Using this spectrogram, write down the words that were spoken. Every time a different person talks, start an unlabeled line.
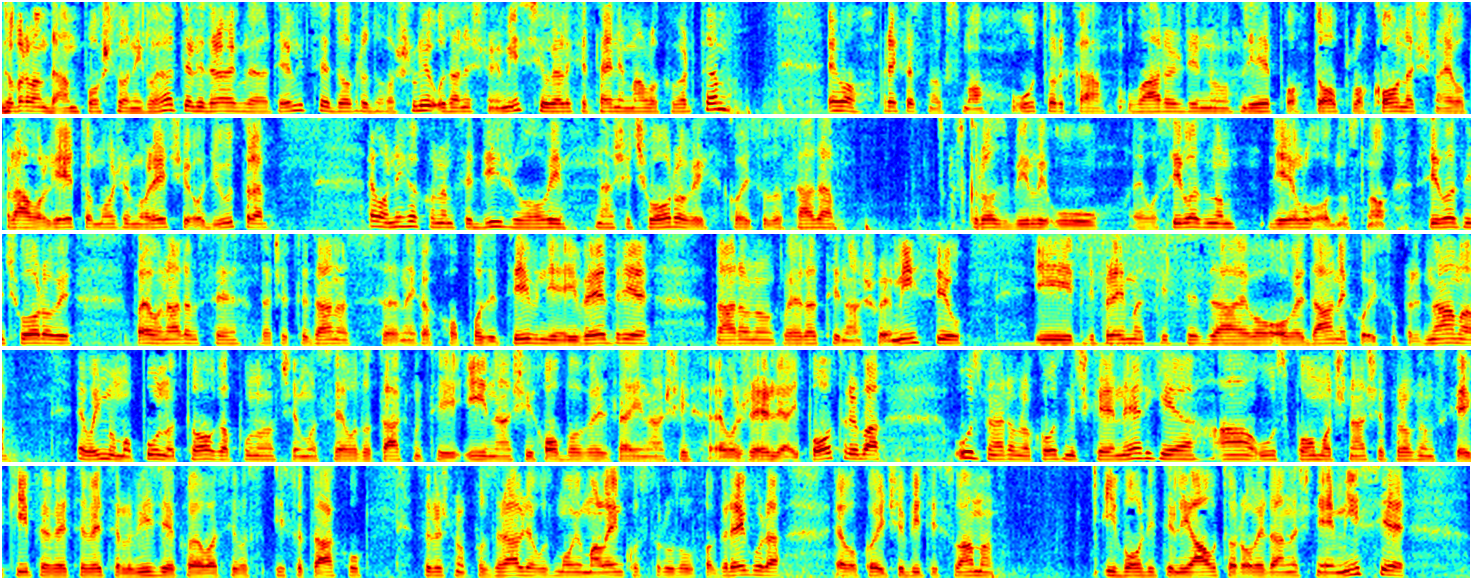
Dobar vam dan, poštovani gledatelji, drage gledateljice, dobrodošli u današnju emisiju Velike tajne malog vrta. Evo, prekrasnog smo utorka u Varaždinu, lijepo, toplo, konačno, evo pravo ljeto, možemo reći od jutra. Evo, nekako nam se dižu ovi naši čvorovi koji su do sada skroz bili u evo, silaznom dijelu, odnosno silazni čvorovi. Pa evo, nadam se da ćete danas nekako pozitivnije i vedrije naravno gledati našu emisiju i pripremati se za evo, ove dane koji su pred nama. Evo imamo puno toga, puno ćemo se evo, dotaknuti i naših obaveza i naših evo, želja i potreba uz naravno kozmičke energije, a uz pomoć naše programske ekipe VTV televizije koja vas isto tako srdečno pozdravlja uz moju malenkost Rudolfa Gregura, evo koji će biti s vama i voditelj i autor ove današnje emisije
